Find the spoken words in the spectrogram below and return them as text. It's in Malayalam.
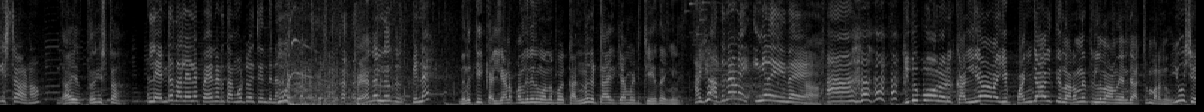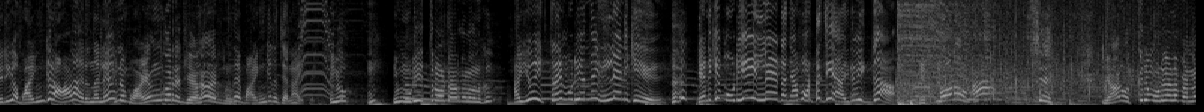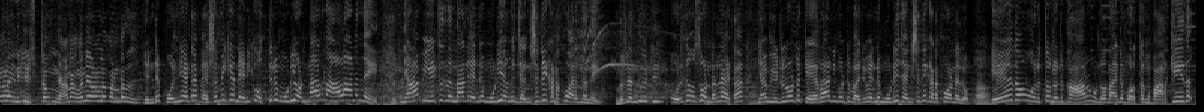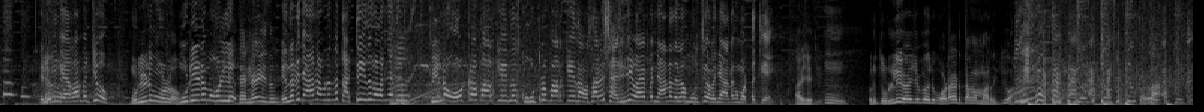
അത്രയ്ക്ക് ഇഷ്ടമാണോ? ആ ഇഷ്ടാ. അല്ല എന്റെ തലയിലെ പേന എടുത്ത് അങ്ങോട്ട് വെച്ചെന്തിനാ പേനല്ലത്. പിന്നെ? നിനക്ക് ഈ കല്യാണ പന്തലിൽ നിന്ന് വന്നപ്പോ കണ്ണ് കിട്ടാതിരിക്കാൻ വേണ്ടി ചെയ്ത എങ്ങനെ? അയ്യോ അതിനാണ് ഇങ്ങനെ ചെയ്യുന്നേ. ആ. ഇതുപോലൊരു കല്യാണം ഈ പഞ്ചായത്തിൽ നടന്നിട്ടില്ലെന്നാണ് എന്റെ അച്ഛൻ പറഞ്ഞത്. അയ്യോ ശരിയോ ഭയങ്കര ആളായിരുന്നല്ലേ? പിന്നെ ഭയങ്കര ജനമായിരുന്നു. അതെ ഭയങ്കര ജനമായി അയ്യോ. ഈ മുടി ഇത്ര ഉണ്ടായിരുന്നല്ലോ നിനക്ക്? അയ്യോ ഇത്രയും മുടിയൊന്നും ഇല്ല എനിക്ക്. എനിക്ക് മുടിയേ ഇല്ല ഏട്ടാ. ഞാൻ പൊട്ടച്ചിയാ. ഇത് വിഗ്ഗാ ആണോ? ആ. ശ്ശേ, ഞാൻ ഒത്തിരി മുടിയുള്ള പെണ്ണുങ്ങളെ എനിക്ക് ഇഷ്ടം ഞാൻ അങ്ങനെയാണല്ലോ കണ്ടത്. എന്റെ പൊന്നിയേട്ടാ വിഷമിക്കണ്ട. എനിക്ക് ഒത്തിരി മുടി ഉണ്ടായിരുന്ന ആളാണെന്നേ. ഞാൻ വീട്ടിൽ നിന്നാലും എന്റെ മുടി അങ്ങ് ജംഗ്ഷനിൽ കിടക്കുമായിരുന്നേ എന്നിട്ട് എന്ത് പറ്റി? ഒരു ദിവസം ഉണ്ടല്ലോ ഏട്ടാ ഞാൻ വീട്ടിലോട്ട് കേറാൻ ഇങ്ങോട്ട് വരും. എന്റെ മുടി ജംഗ്ഷനിൽ കിടക്കുവാണല്ലോ. ഏതോ ഒരുത്തൻ ഒരു കാറ് കൊണ്ടുവന്ന് അതിന്റെ പുറത്തങ്ങ് പാർക്ക് ചെയ്ത്. എനിക്ക് കേറാൻ പറ്റുമോ മുടിയുടെ മുകളിലോ? മുടിയുടെ മുകളിൽ എന്നാ ഇത്? എന്നിട്ട് ഞാൻ അവിടെ നിന്ന് കട്ട് ചെയ്ത് കളഞ്ഞത്. പിന്നെ ഓട്ടോ പാർക്ക് ചെയ്യുന്ന സ്കൂട്ടർ പാർക്ക് ചെയ്യുന്ന അവസാനം ശല്യമായപ്പോ ഞാൻ അതെല്ലാം മുറിച്ച് കളഞ്ഞ ഞാനങ്ങ് മൊട്ടച്ചിയായി. അത് ശരി. ഉം. ഒരു തുള്ളി ചോദിച്ചപ്പോ ഒരു കുട എടുത്ത് അങ്ങ് മറിക്കുക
